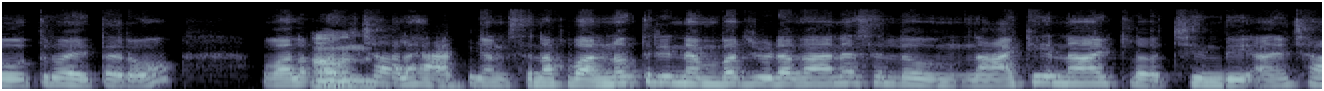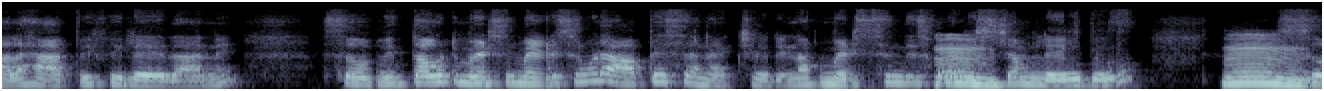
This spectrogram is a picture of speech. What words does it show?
గో త్రూ అవుతారో అవును. చాలా హ్యాపీగా అనిపిస్తుంది. నాకు వన్ ఓ త్రీ నెంబర్ చూడగానే అసలు నాకేనా ఇట్లా వచ్చింది అని చాలా హ్యాపీ ఫీల్ అయ్యేదాన్ని. సో వితౌట్ మెడిసిన్ మెడిసిన్ కూడా ఆపేసాను యాక్చువల్లీ నాకు మెడిసిన్ తీసుకోవడం మ్మ్. ఇష్టం లేదు మ్మ్. సో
